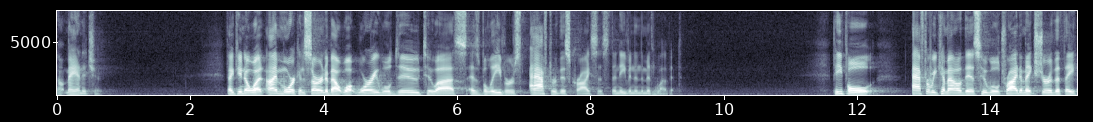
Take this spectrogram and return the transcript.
not manage it. Fact, you know what? I'm more concerned about what worry will do to us as believers after this crisis than even in the middle of it. People, after we come out of this, who will try to make sure that they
